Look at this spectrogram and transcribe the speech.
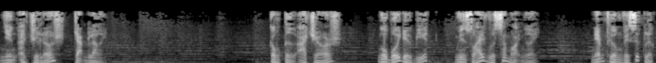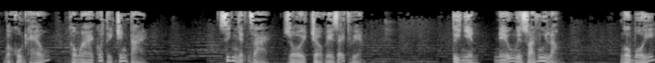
Nhưng Angelus chặn lời. Công tử archer ngô bối đều biết nguyên soái vượt xa mọi người. Ném thương về sức lực và khôn khéo, không ai có thể tranh tài. Xin nhận giải rồi trở về dãy thuyền. Tuy nhiên, nếu nguyên soái vui lòng, ngô bối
